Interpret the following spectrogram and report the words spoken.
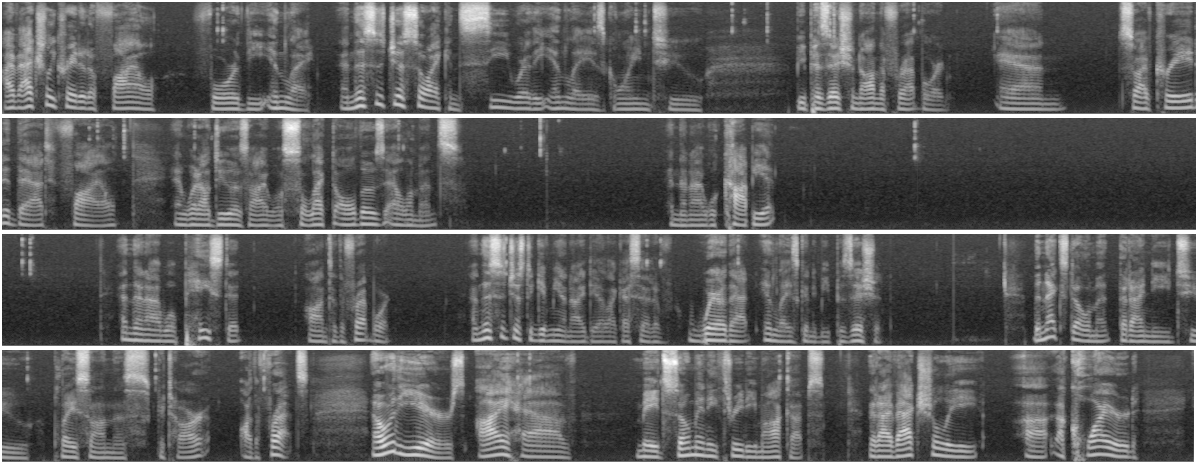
I've actually created a file for the inlay and this is just so I can see where the inlay is going to be positioned on the fretboard. And so I've created that file. And what I'll do is I will select all those elements and then I will copy it. And then I will paste it onto the fretboard. And this is just to give me an idea, like I said, of where that inlay is going to be positioned. The next element that I need to place on this guitar are the frets. Now, over the years, I have made so many 3D mock-ups that I've actually uh, acquired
